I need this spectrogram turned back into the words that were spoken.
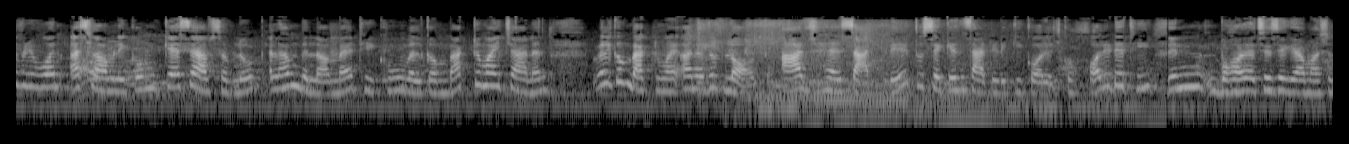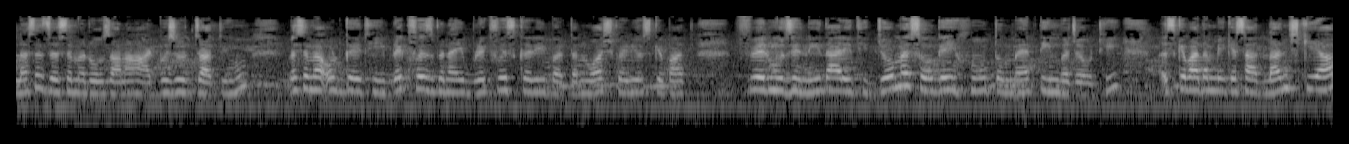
एवरीवन अस्सलाम वालेकुम। कैसे आप सब लोग? अल्हम्दुलिल्लाह, मैं ठीक हूँ। Welcome back to my channel welcome back to my another vlog आज है सैटरडे तो सेकेंड सैटरडे की कॉलेज को हॉलीडे थी। दिन बहुत अच्छे से गया, माशाल्लाह से। जैसे मैं रोज़ाना आठ बजे उठ जाती हूँ, वैसे मैं उठ गई थी ब्रेकफास्ट बनाई ब्रेकफास्ट करी, बर्तन वॉश करी, उसके बाद फिर मुझे नींद आ रही थी। जो मैं सो गई हूँ तो मैं तीन बजे उठी। उसके बाद अम्मी के साथ लंच किया,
